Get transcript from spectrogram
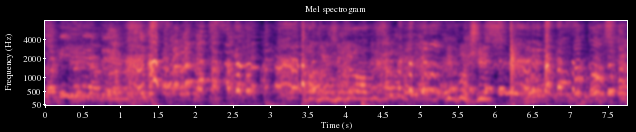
Sanki keyif yapıyor. Abur cubur almış. Bir poşet. Arabadan duman çıkıyor.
